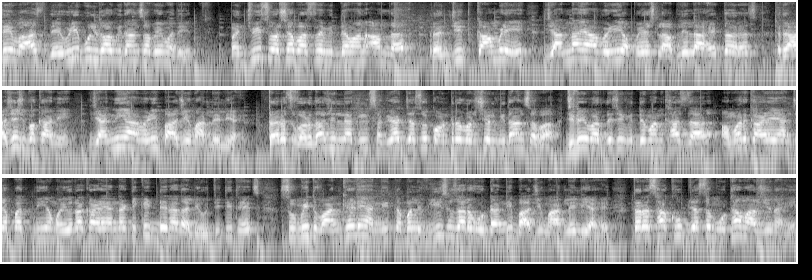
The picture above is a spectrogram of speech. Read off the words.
तेव्हाच देवळी पुलगाव विधानसभेमध्ये पंचवीस वर्षापासून विद्यमान आमदार रणजित कांबळे यांना यावेळी अपयश लाभलेलं आहे तरच राजेश बकाने यांनी यावेळी बाजी मारलेली आहे. तरच वर्धा जिल्ह्यातील सगळ्यात जास्त कॉन्ट्रोवर्शियल विधानसभा जिथे वर्धेचे विद्यमान खासदार अमर काळे यांच्या पत्नी मयुरा काळे यांना तिकीट देण्यात आली होती तिथेच सुमित वानखेडे यांनी तब्बल वीस हजार वोटांनी बाजी मारलेली आहे. तरच हा खूप जास्त मोठा मार्जिन आहे.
